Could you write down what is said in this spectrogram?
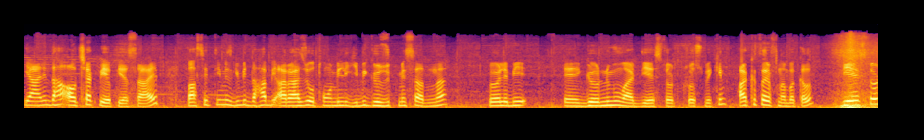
yani daha alçak bir yapıya sahip. Bahsettiğimiz gibi daha bir arazi otomobili gibi gözükmesi adına böyle bir e, görünümü var DS4 Crossback'in. Arka tarafına bakalım. DS4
